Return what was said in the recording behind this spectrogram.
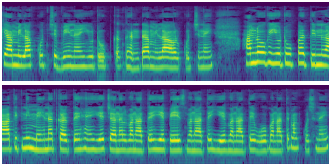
क्या मिला? कुछ भी नहीं। यूट्यूब का घंटा मिला और कुछ नहीं। हम लोग यूट्यूब पर दिन रात इतनी मेहनत करते हैं। ये चैनल बनाते, ये पेज बनाते, ये बनाते, वो बनाते, मगर कुछ नहीं।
